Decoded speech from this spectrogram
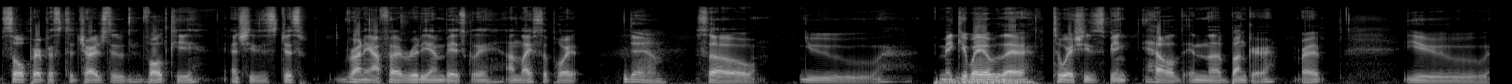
sole purpose to charge the vault key, and she's just running off of Eridium basically on life support. Damn. So you make your way over there to where she's being held in the bunker, right? You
